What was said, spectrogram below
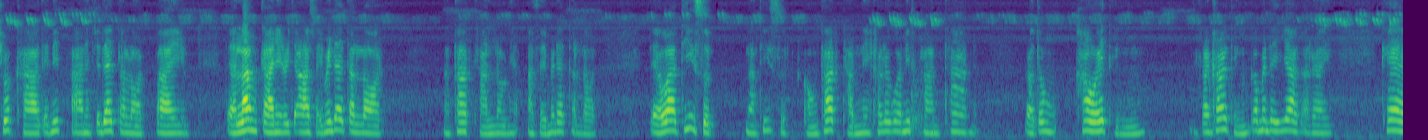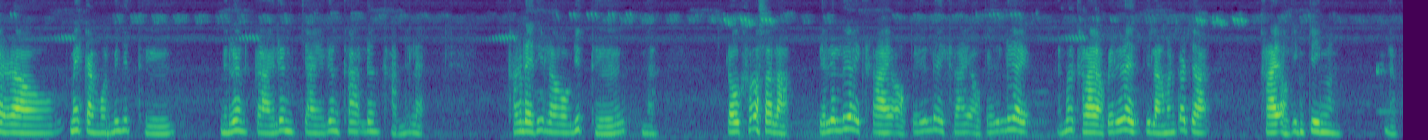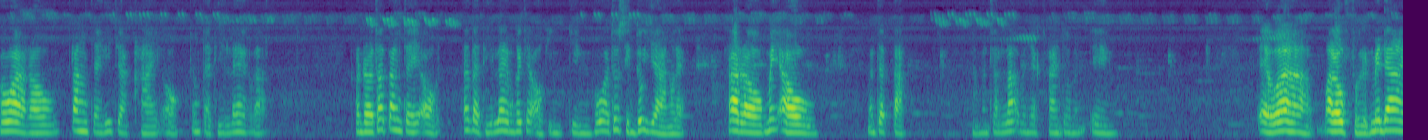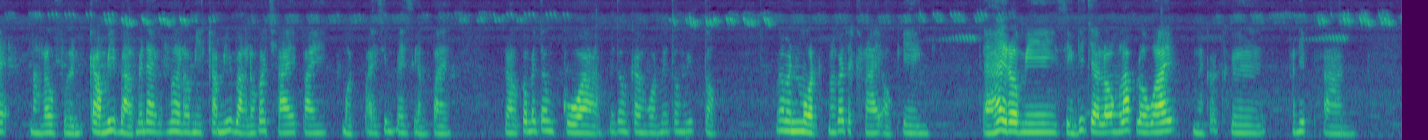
ชั่วคราวแต่นิพพานจะได้ตลอดไป แต่ร่างกายนี่เราจะอาศัยไม่ได้ตลอดธาตุขันเราเนี่ยอาศัยไม่ได้ตลอด แต่ว่าที่สุดนะที่สุดของธาตุขันนี่เขาเรียกว่านิพพานธาตุเราต้องเข้าให้ถึง การเข้าให้ถึงก็ไม่ได้ยากอะไร แค่เราไม่กังวลไม่ยึดถือในเรื่องกายเรื่องใจเรื่องธาตุเรื่องขันนี่แหละ ครั้งใดที่เรายึดถือนะเราเข้าสละไปเรื่อยๆคลายออกไปเรื่อยๆคลายออกไปเรื่อยๆเมื่อคลายออกไปเรื่อยๆทีหลังมันก็จะคลายออกจริง ๆ นะเพราะว่าเราตั้งใจที่จะคลายออกตั้งแต่ทีแรกละคนเราถ้าตั้งใจออกตั้งแต่ทีแรกมันก็จะออกจริงๆ เพราะว่าทุกสิ่งทุกอย่างแหละ ถ้าเราไม่เอามันจะตัดมันจะละมันจะคลายตัวมันเอง แต่ว่าเราฝืนไม่ได้นะเราฝืนกรรมวิบากไม่ได้ เมื่อเรามีกรรมวิบากเราก็ใช้ไปหมดไปสิ้นไปเสื่อมไป เราก็ไม่ต้องกลัว ไม่ต้องกังวลไม่ต้องวิตก เมื่อมันหมดมันก็จะคลายออกเอง แต่ให้เรามีสิ่งที่จะรองรับเราไว้นะก็คือพระนิพพาน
